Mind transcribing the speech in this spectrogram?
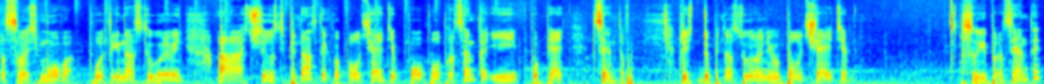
с 8 по 13 уровень, а с 14-15 вы получаете по полпроцента и по 5 центов. То есть до 15 уровня вы получаете свои проценты,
